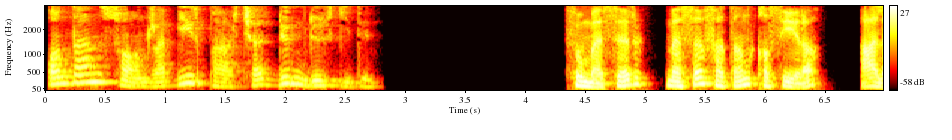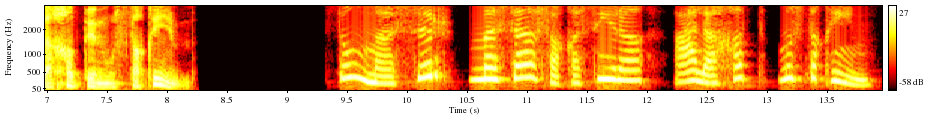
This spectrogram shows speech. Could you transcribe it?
Ondan sonra bir parça dümdüz gidin. ثم سر مسافة قصيرة على خط مستقيم. ثم سر مسافة قصيرة على خط مستقيم.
